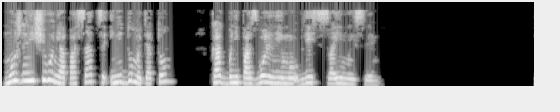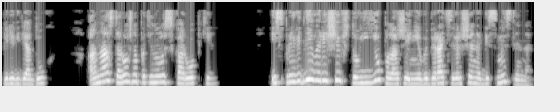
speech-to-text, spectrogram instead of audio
Можно ничего не опасаться и не думать о том, как бы не позволили ему влезть в свои мысли. Переведя дух, она осторожно потянулась к коробке и, справедливо решив, что в ее положении выбирать совершенно бессмысленно,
